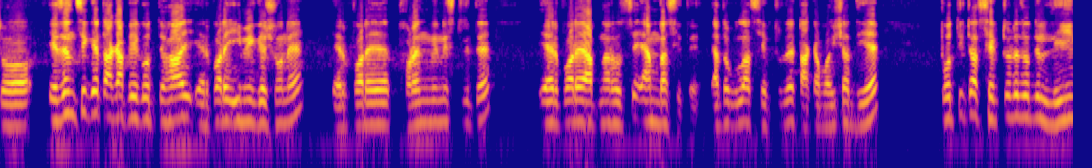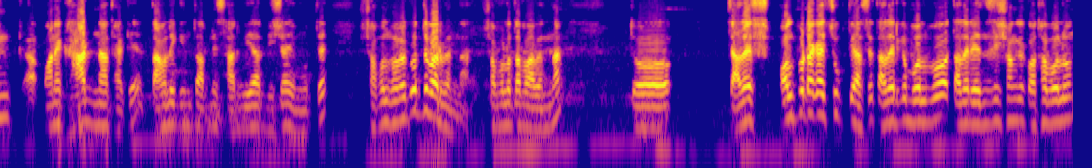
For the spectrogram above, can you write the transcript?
তো এজেন্সিকে টাকা পে করতে হয় এরপরে ইমিগ্রেশনে এরপরে ফরেন মিনিস্ট্রিতে এরপরে আপনার হচ্ছে অ্যাম্বাসিতে এতগুলা সেক্টরে টাকা পয়সা দিয়ে প্রতিটা সেক্টরে যদি লিঙ্ক অনেক হার্ড না থাকে, তাহলে কিন্তু আপনি সার্বিয়ার ভিসা এই মুহূর্তে সফলভাবে করতে পারবেন না, সফলতা পাবেন না। তো যাদের অল্প টাকায় চুক্তি আছে, তাদেরকে বলব, তাদের এজেন্সির সঙ্গে কথা বলুন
